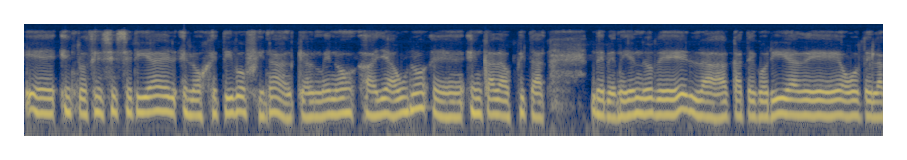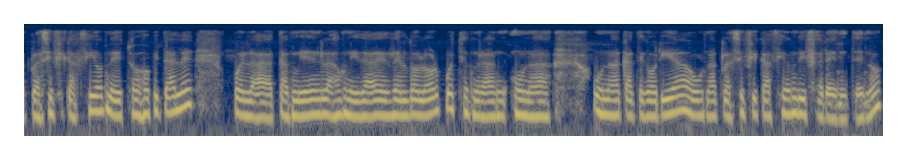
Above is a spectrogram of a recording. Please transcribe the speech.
Eh, entonces ese sería el, objetivo final, que al menos haya uno eh, en cada hospital. Dependiendo de la categoría de, o de la clasificación de estos hospitales, pues también las unidades del dolor pues tendrán una, una categoría o una clasificación diferente, ¿no?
